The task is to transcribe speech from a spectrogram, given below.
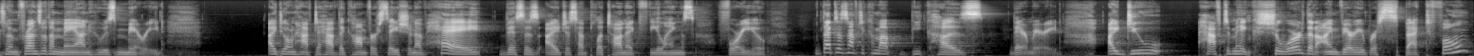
So I'm friends with a man who is married. I don't have to have the conversation of, "Hey, this is I just have platonic feelings for you." That doesn't have to come up because they're married. I do have to make sure that I'm very respectful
